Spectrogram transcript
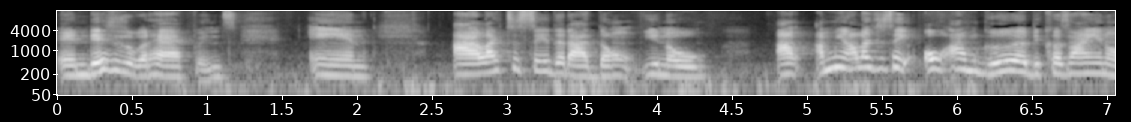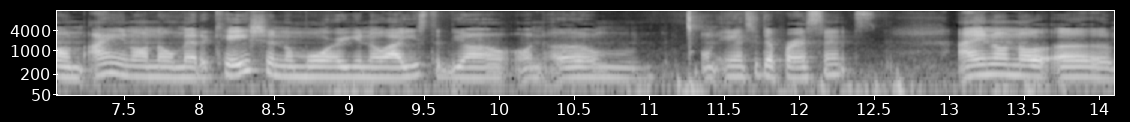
and this is what happens. And I like to say that I don't, you know, I, I mean I like to say, oh, I'm good because I ain't on I ain't on no medication no more. You know, I used to be on on um on antidepressants. I ain't on no uh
